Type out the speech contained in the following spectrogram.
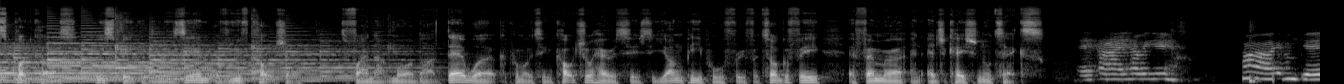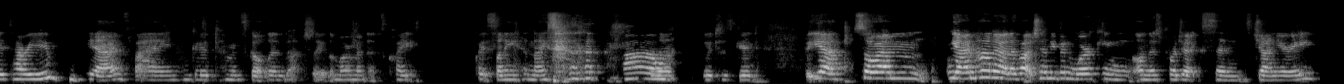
In this podcast, we speak with the Museum of Youth Culture to find out more about their work promoting cultural heritage to young people through photography, ephemera, and educational texts. Hey, hi, how are you? Hi, I'm good. How are you? Yeah, I'm fine. I'm good. I'm in Scotland actually at the moment. It's quite quite sunny and nice. Oh. which is good. But yeah, so um yeah, I'm Hannah and I've actually only been working on this project since January.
